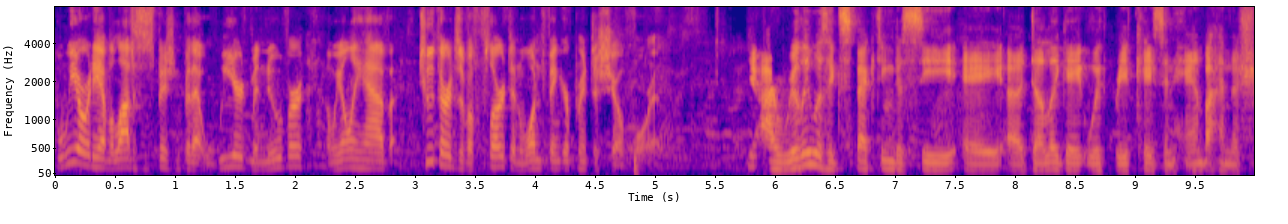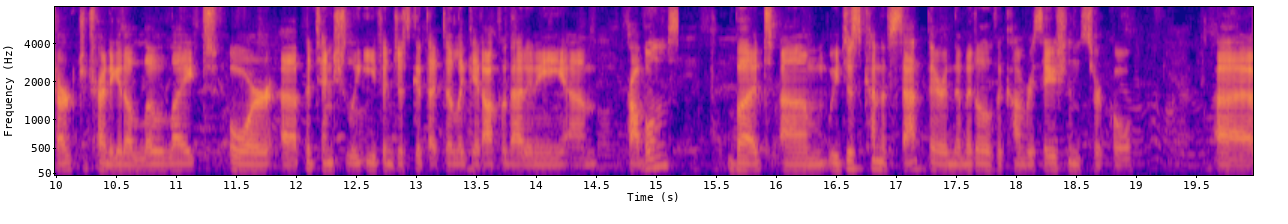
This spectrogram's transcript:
but we already have a lot of suspicion for that weird maneuver, and we only have two-thirds of a flirt and one fingerprint to show for it. Yeah, I really was expecting to see a, a, delegate with briefcase in hand behind the shark to try to get a low light, or uh, potentially even just get that delegate off without any um, problems. But um, we just kind of sat there in the middle of the conversation circle, uh,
